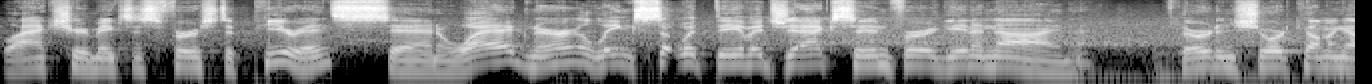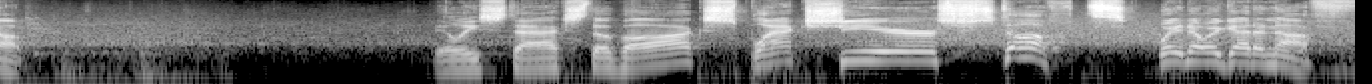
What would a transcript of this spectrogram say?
Blackshear makes his first appearance, and Wagner links up with David Jackson for a gain of nine. Third and short coming up. Philly stacks the box. Blackshear stuffed. Wait, no, we got enough.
